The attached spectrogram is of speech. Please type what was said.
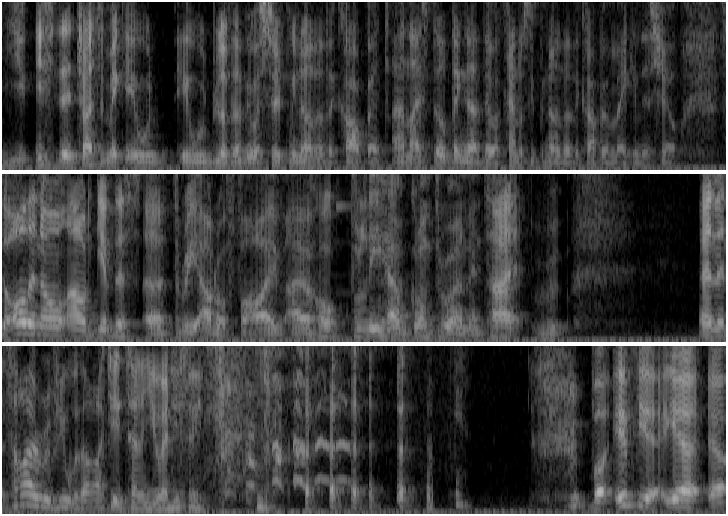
you, if they tried to make it, it would it would look like they were sweeping under the carpet, and I still think that they were kind of sweeping under the carpet making this show. So all in all, I would give this a three out of five. I hopefully have gone through an entire an entire review without actually telling you anything. but if you yeah, yeah,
